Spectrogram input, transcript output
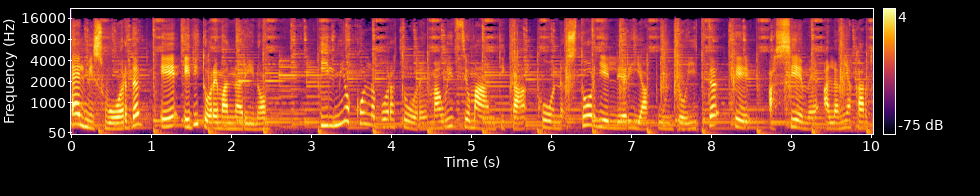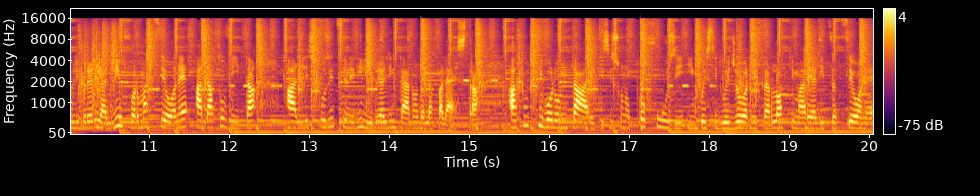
Elmis Ward e Editore Mannarino. Il mio collaboratore Maurizio Mantica con storielleria.it che assieme alla mia cartolibreria L'Informazione ha dato vita all'esposizione di libri all'interno della palestra. A tutti i volontari che si sono profusi in questi due giorni per l'ottima realizzazione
